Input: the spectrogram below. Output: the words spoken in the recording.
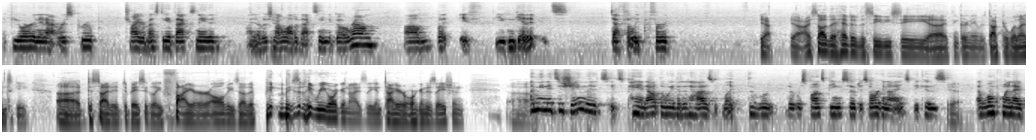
if you are in an at-risk group, try your best to get vaccinated. I know there's not a lot of vaccine to go around, um, but if you can get it, it's definitely preferred. Yeah, yeah. I saw the head of the CDC. Uh, I think her name is Dr. Walensky. Uh, decided to basically fire all these other, basically reorganize the entire organization. Uh, I mean, it's a shame that it's it's panned out the way that it has, with like the re- the response being so disorganized. Because Yeah. at one point I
